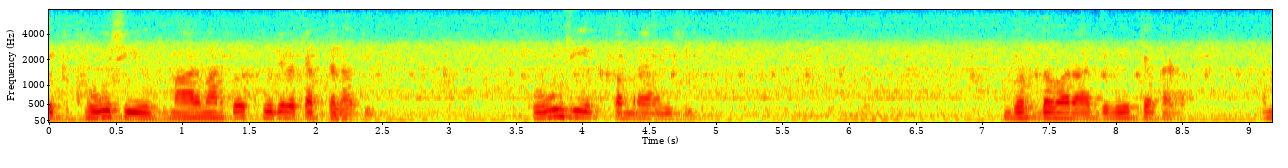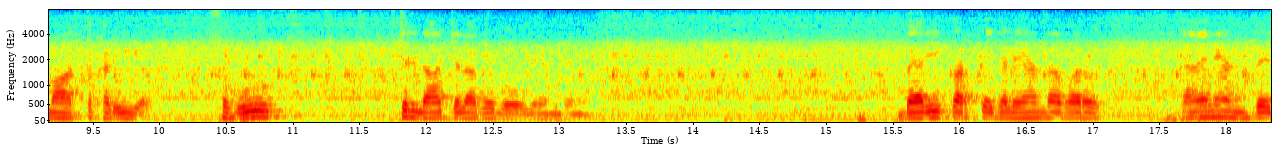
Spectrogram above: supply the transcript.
ਇੱਕ ਖੂਹ ਸੀ, ਮਾਰ ਮਾਰ ਕੇ ਉਹ ਖੂਹ ਦੇ ਵਿੱਚ ਅੱਗ ਲਾਤੀ। ਖੂਹ ਸੀ, ਇੱਕ ਕਮਰਾ ਵੀ ਸੀ। ਗੁਰਦੁਆਰਾ ਅੱਜ ਵੀ ਇੱਥੇ ਖੜਾ। ਇਮਾਰਤ ਖੜੀ ਆ। ਸਬੂਤ ਚਿੱਲਾ ਚਲਾ ਕੇ ਬੋਲਦੇ ਹੁੰਦੇ ਨੇ। ਬੈਰੀ ਕਰਕੇ ਚਲੇ ਜਾਂਦਾ, ਪਰ ਕਹਿੰਦੇ ਨੇ ਅੰਦੇ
